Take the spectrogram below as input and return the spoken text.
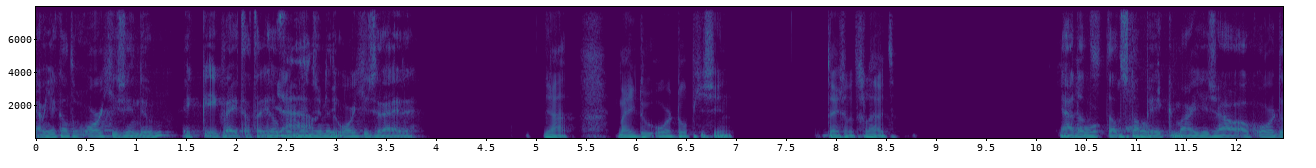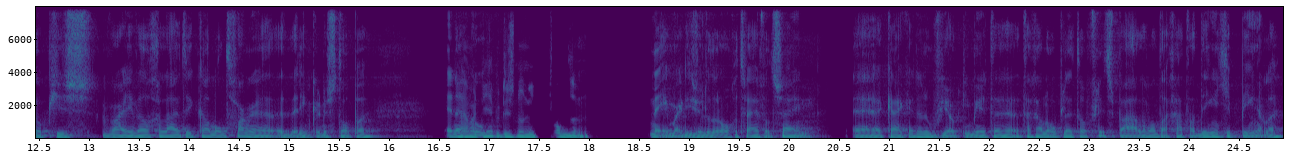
Ja, maar je kan toch oortjes in doen? Ik, ik weet dat er heel Ja, veel mensen met oortjes rijden. Ja, maar ik doe oordopjes in. Tegen het geluid. Ja, dat, dat snap ik. Maar je zou ook oordopjes waar je wel geluid in kan ontvangen erin kunnen stoppen. En Ja, maar die heb ik dus nog niet gevonden. Nee, maar die zullen er ongetwijfeld zijn. Eh, kijk, en dan hoef je ook niet meer te, te gaan opletten op flitspalen, want dan gaat dat dingetje pingelen.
